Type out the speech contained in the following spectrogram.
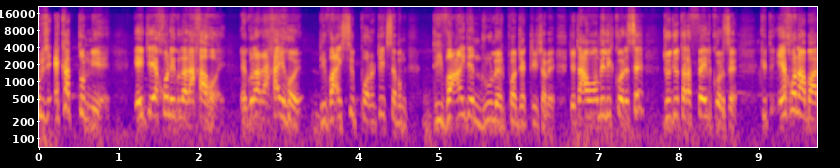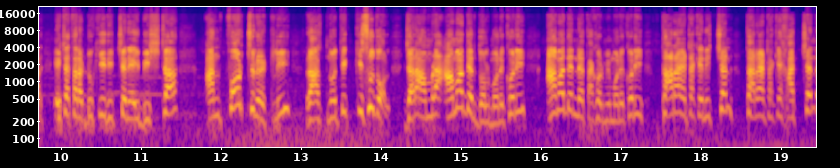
উনিশশো একাত্তর নিয়ে, এই যে এখন এগুলো রাখা হয়, এগুলো রাখাই হয় ডিভাইসিভ পলিটিক্স এবং ডিভাইড অ্যান্ড রুলের প্রজেক্ট হিসাবে, যেটা আওয়ামী লীগ করেছে, যদিও তারা ফেল করেছে। কিন্তু এখন আবার এটা তারা ঢুকিয়ে দিচ্ছেন এই বিষটা আনফর্চুনেটলি রাজনৈতিক কিছু দল, যারা আমরা আমাদের দল মনে করি, আমাদের নেতাকর্মী মনে করি, তারা এটাকে নিচ্ছেন, তারা এটাকে খাচ্ছেন,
